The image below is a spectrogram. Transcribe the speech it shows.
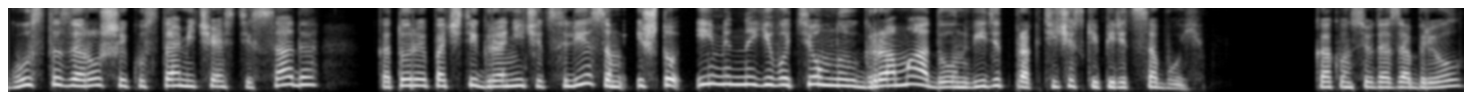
густо заросшей кустами части сада, которая почти граничит с лесом, и что именно его темную громаду он видит практически перед собой. Как он сюда забрел,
